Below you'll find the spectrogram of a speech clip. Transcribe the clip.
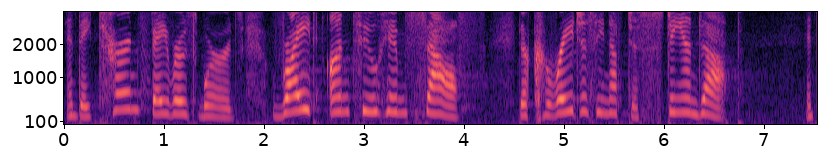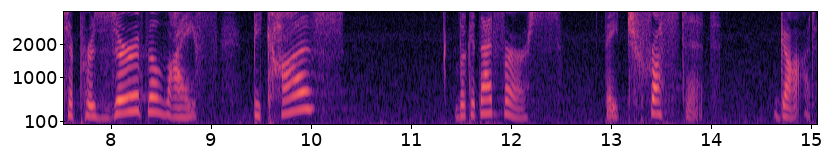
And they turn Pharaoh's words right unto himself. They're courageous enough to stand up and to preserve the life because, look at that verse, they trusted God.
